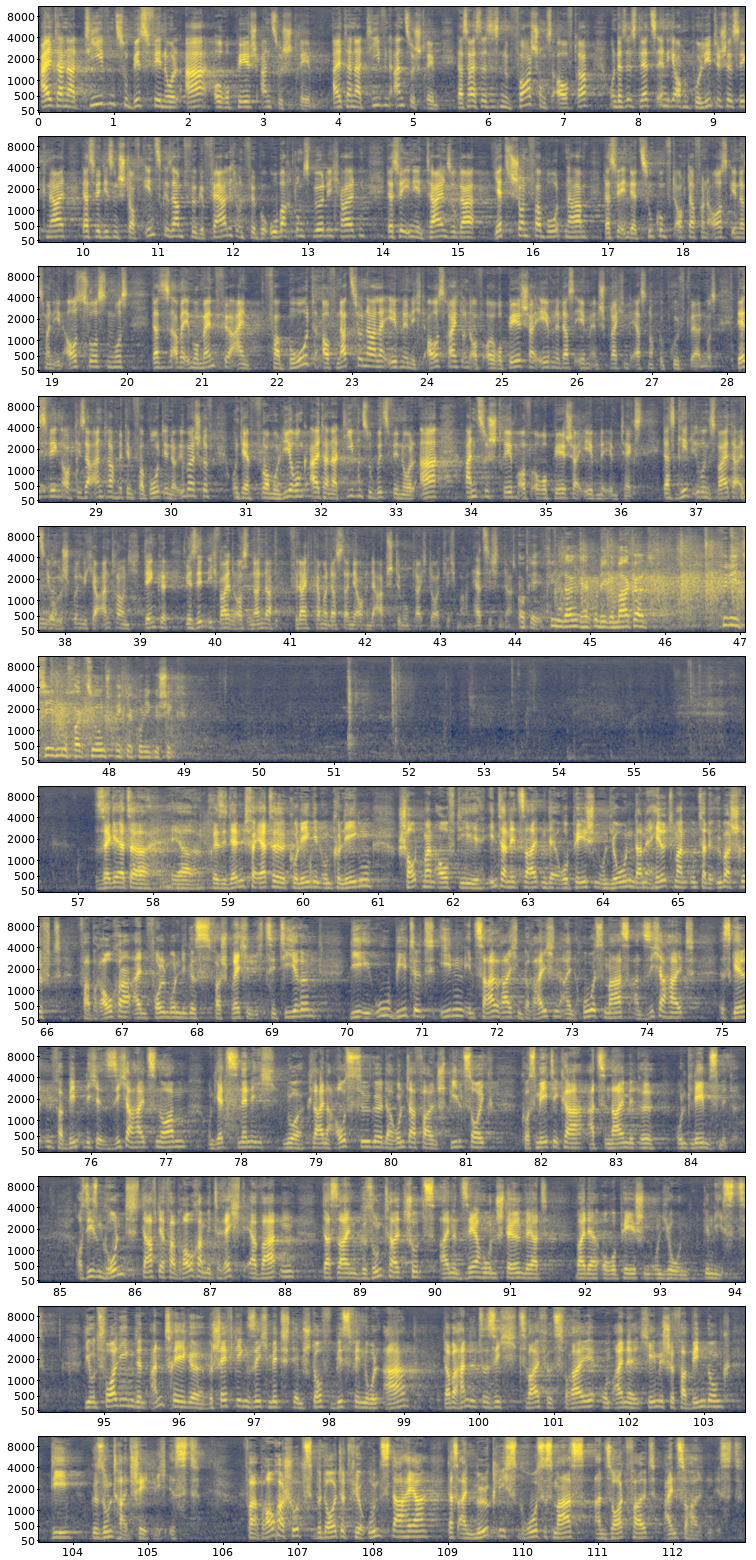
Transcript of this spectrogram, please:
Alternativen zu Bisphenol A europäisch anzustreben. Alternativen anzustreben. Das heißt, es ist ein Forschungsauftrag und das ist letztendlich auch ein politisches Signal, dass wir diesen Stoff insgesamt für gefährlich und für beobachtungswürdig halten, dass wir ihn in Teilen sogar jetzt schon verboten haben, dass wir in der Zukunft auch davon ausgehen, dass man ihn aussourcen muss, dass es aber im Moment für ein Verbot auf nationaler Ebene nicht ausreicht und auf europäischer Ebene das eben entsprechend erst noch geprüft werden muss. Deswegen auch dieser Antrag mit dem Verbot in der Überschrift und der Formulierung Alternativen zu Bisphenol A anzustreben auf europäischer Ebene im Text. Das geht übrigens weiter als Ihr ursprünglicher Antrag und ich denke, wir sind nicht weit auseinander. Vielleicht kann man das dann ja auch in der Abstimmung gleich deutlich machen. Herzlichen Dank. Okay, vielen Dank, Herr Kollege Markert. Für die CDU-Fraktion spricht der Kollege Schick. Sehr geehrter Herr Präsident, verehrte Kolleginnen und Kollegen! Schaut man auf die Internetseiten der Europäischen Union, dann erhält man unter der Überschrift Verbraucher ein vollmundiges Versprechen. Ich zitiere, die EU bietet Ihnen in zahlreichen Bereichen ein hohes Maß an Sicherheit. Es gelten verbindliche Sicherheitsnormen. Und jetzt nenne ich nur kleine Auszüge. Darunter fallen Spielzeug, Kosmetika, Arzneimittel und Lebensmittel. Aus diesem Grund darf der Verbraucher mit Recht erwarten, dass sein Gesundheitsschutz einen sehr hohen Stellenwert bei der Europäischen Union genießt. Die uns vorliegenden Anträge beschäftigen sich mit dem Stoff Bisphenol A. Dabei handelt es sich zweifelsfrei um eine chemische Verbindung, die gesundheitsschädlich ist. Verbraucherschutz bedeutet für uns daher, dass ein möglichst großes Maß an Sorgfalt einzuhalten ist.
